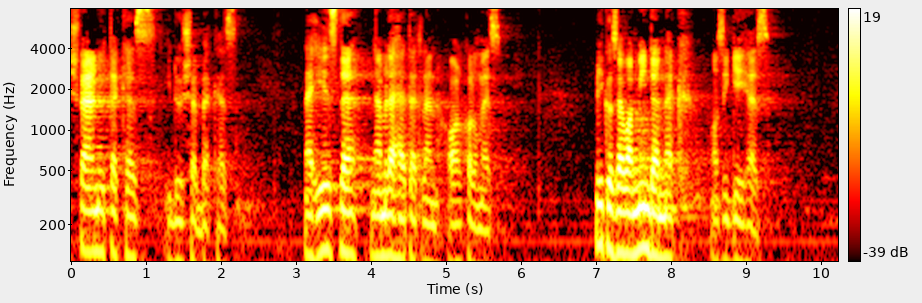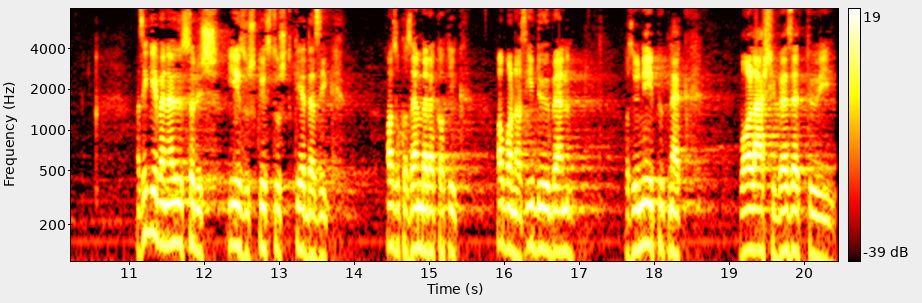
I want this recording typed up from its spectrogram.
és felnőttekhez, idősebbekhez. Nehéz, de nem lehetetlen alkalom ez. Miköze van mindennek az igéhez? Az igében először is Jézus Krisztust kérdezik azok az emberek, akik abban az időben az ő népüknek vallási vezetői,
